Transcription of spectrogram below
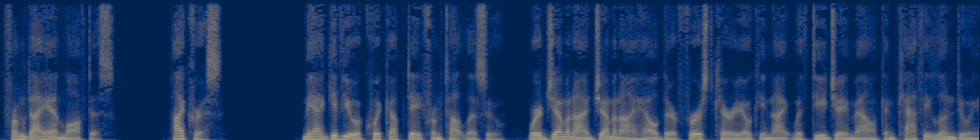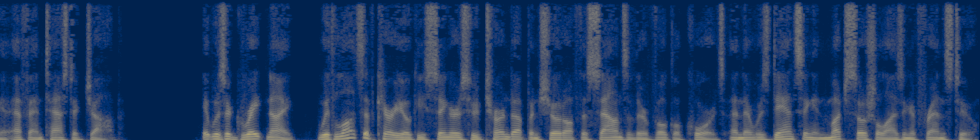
From Diane Loftus. Hi, Chris. May I give you a quick update from Tatlisu, where Gemini Gemini held their first karaoke night with DJ Malk and Kathy Lund doing a fantastic job. It was a great night, with lots of karaoke singers who turned up and showed off the sounds of their vocal cords, and there was dancing and much socializing of friends too.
